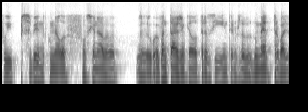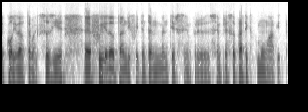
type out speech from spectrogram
fui percebendo como ela funcionava a vantagem que ela trazia em termos do, do, método de trabalho, da qualidade do trabalho que se fazia, uh, fui adotando e fui tentando manter sempre, sempre essa prática como um hábito.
